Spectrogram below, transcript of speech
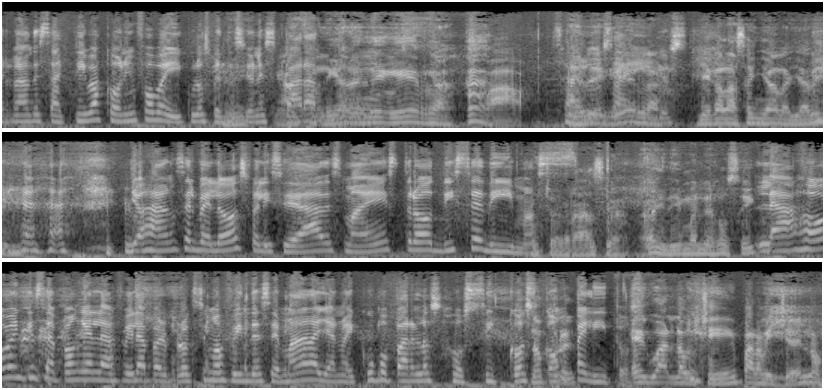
Hernández activa con Infovehículos, bendiciones para Salía de todos. guerra. Ah, Wow. Saludos de a guerra. ellos. Llega la señal allá, dime. Johansel Veloz, felicidades maestro, dice Dimas. Muchas gracias. Ay, el de Josico. La joven que se ponga en la fila para el próximo fin de semana, ya no hay cupo para los hocicos No, con pelitos. Él guarda un chin para Michelle, ¿no?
